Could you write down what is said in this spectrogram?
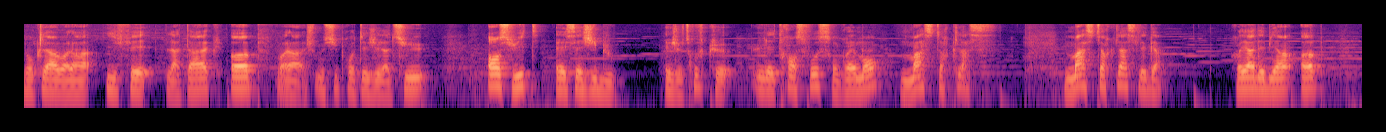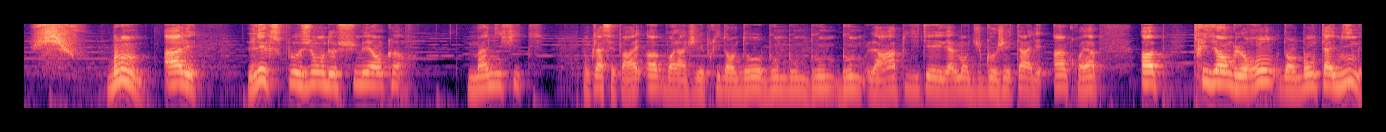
Donc là, voilà, il fait l'attaque, hop, voilà, je me suis protégé là-dessus. Ensuite, SSJ Blue. Et je trouve que les transfos sont vraiment masterclass. Masterclass, les gars. Regardez bien, hop. Boum Allez, l'explosion de fumée encore. Magnifique. Donc là, c'est pareil, hop, voilà, je l'ai pris dans le dos, boum, boum, boum, boum. La rapidité également du Gogeta, elle est incroyable. Hop, triangle rond dans le bon timing.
